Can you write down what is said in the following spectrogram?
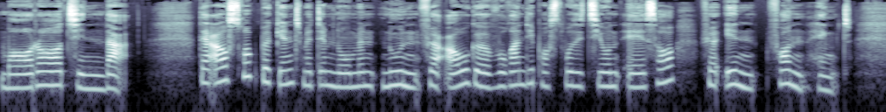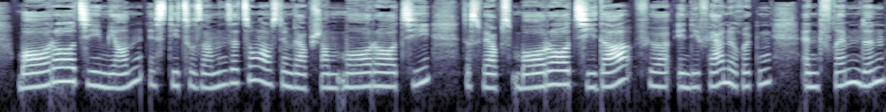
멀어진다. Der Ausdruck beginnt mit dem Nomen nun für Auge, woran die Postposition 에서 für in, von hängt. 멀어지면 ist die Zusammensetzung aus dem Verbstamm 멀어지, des Verbs 멀어지다 für in die Ferne rücken, entfremden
